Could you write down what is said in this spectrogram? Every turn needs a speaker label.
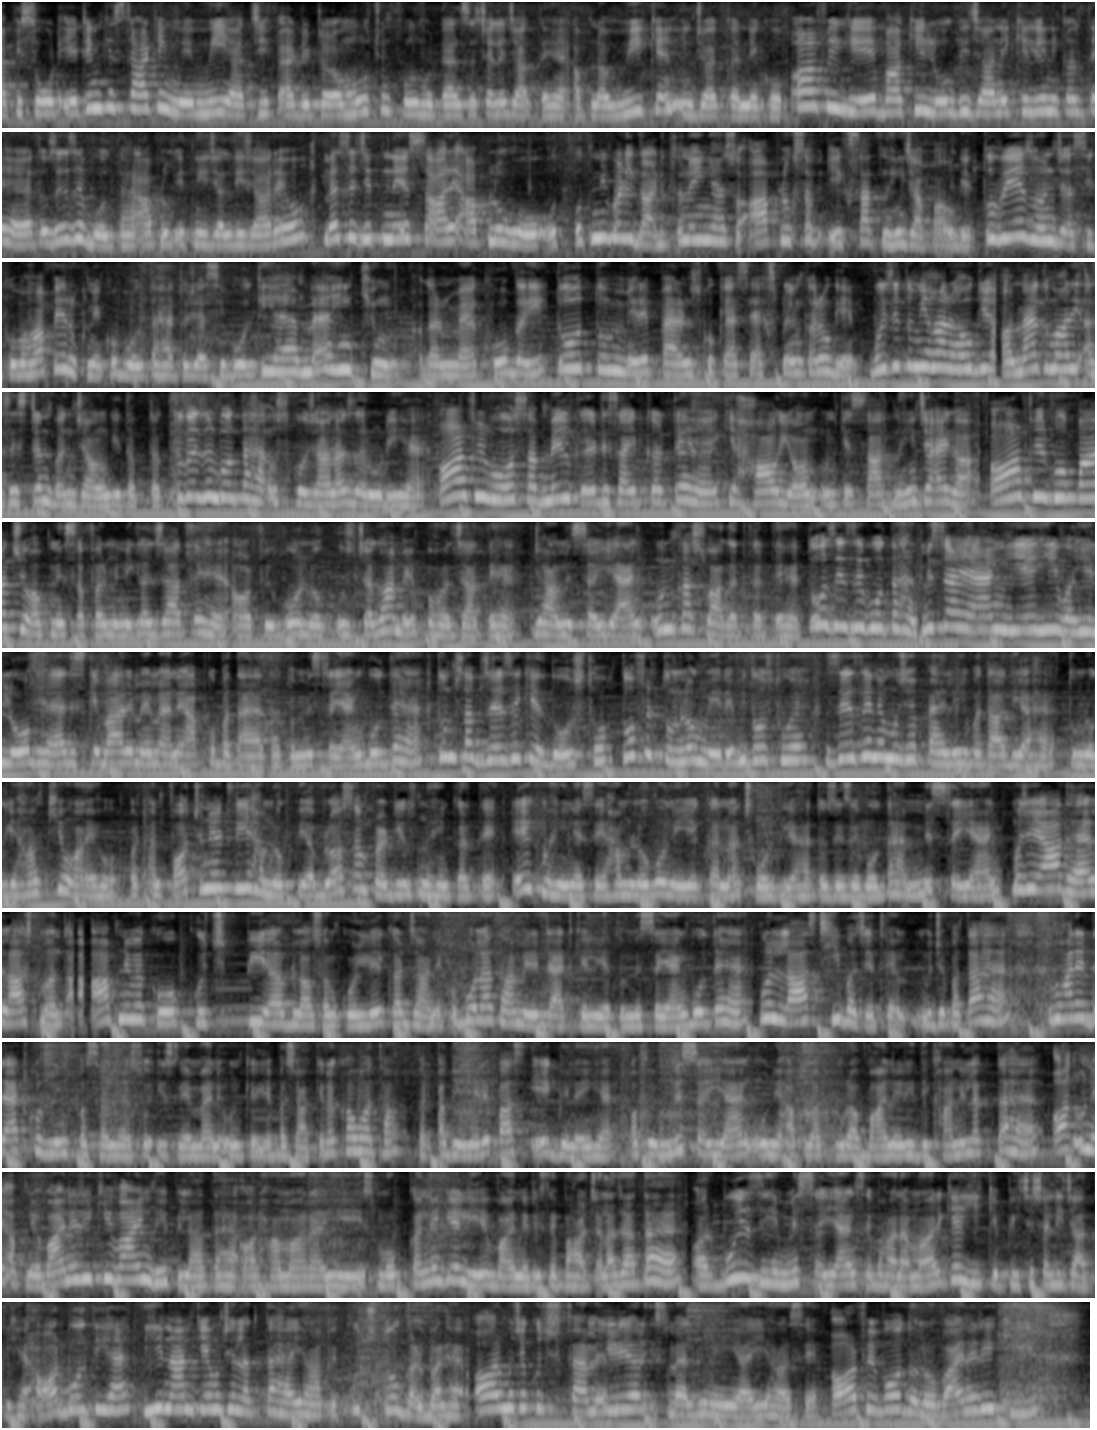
Speaker 1: Episode 18 की starting में मिया, chief editor और मोचुन फुंग होटल से चले जाते हैं अपना वीकेंड एंजॉय करने को। और फिर ये बाकी लोग भी जाने के लिए निकलते हैं तो जेजे बोलता है, आप लोग इतनी जल्दी जा रहे हो? वैसे जितने सारे आप लोग हो उतनी बड़ी गाड़ी तो नहीं है, सो आप लोग सब एक साथ नहीं जा पाओगे। तो वेजुन जैसी को वहाँ पे रुकने को बोलता है तो जैसी बोलती है, मैं ही क्यूँ? अगर मैं खो गई तो तुम मेरे पेरेंट्स को कैसे एक्सप्लेन करोगे? बुझी तुम यहाँ रहोगी और मैं तुम्हारी असिस्टेंट बन जाऊँगी तब तक। तो वेजुन बोलता है, उसको जाना ज़रूरी है। और फिर वो सब मिलकर डिसाइड करते हैं कि हाउ योंग उनके साथ नहीं जाएगा। और फिर वो पाँचों अपने सफ़र में निकल जाते हैं और फिर वो लोग उस जगह में पहुँच जाते हैं, जहाँ मिस्टर यांग उनका स्वागत करते हैं। तो जेजे बोलता है, मिस्टर यांग, ये ही वही लोग है जिसके बारे में मैंने आपको बताया था। तो मिस्टर यांग बोलते हैं, तुम सब जेजे के दोस्त हो तो फिर तुम लोग मेरे भी दोस्त हुए। जेजे ने मुझे पहले ही बता दिया है, तुम लोग यहाँ क्यों आए हो? बट अनफॉर्चुनेटली हम लोग पियर ब्लॉसम प्रोड्यूस नहीं करते। एक महीने से हम लोगों ने ये करना छोड़ दिया है। तो जेजे बोलता है मिस्टर यांग, मुझे याद है लास्ट मंथ आपने मेरे को कुछ पियर ब्लॉसम को लेकर जाने को बोला था मेरे डैड के लिए। तो मिस्टर यांग बोलते हैं, वो लास्ट ही बचे थे। मुझे पता है, तुम्हारे डैड को ड्रिंक पसंद है सो इसलिए मैंने उनके लिए बचा के रखा हुआ था। पर अभी मेरे पास एक भी नहीं है। और फिर मिस्टर यांग उन्हें अपना पूरा वाइनरी दिखाने लगता है और उन्हें अपने वाइनरी की वाइन भी पिलाता है और हमारा ये स्मोक करने के लिए वाइनरी से बाहर चला जाता है। और बुइजी मिस्टर यांग से बहाना मार के ही के पीछे चली जाती है और बोलती है, ये नान के मुझे लगता है यहाँ पे कुछ तो गड़बड़ है और मुझे कुछ फैमिलियर स्मेल भी नहीं आई यहाँ से। और फिर वो दोनों बाइनरी की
